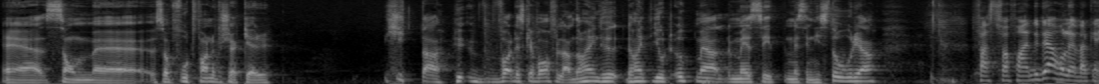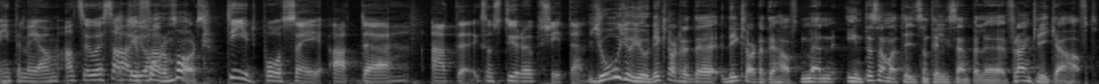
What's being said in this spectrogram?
Eh, som, eh, som fortfarande försöker hitta hur, vad det ska vara för land. De har inte, de har inte gjort upp med, med, sitt, med sin historia. Fast vad fan, det där håller jag verkligen inte med om. Alltså USA har ju haft tid på sig att, eh, att eh, liksom styra upp skiten. Jo, jo, jo, det är klart att det, det, är klart att det har haft, men inte samma tid som till exempel eh, Frankrike har haft.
